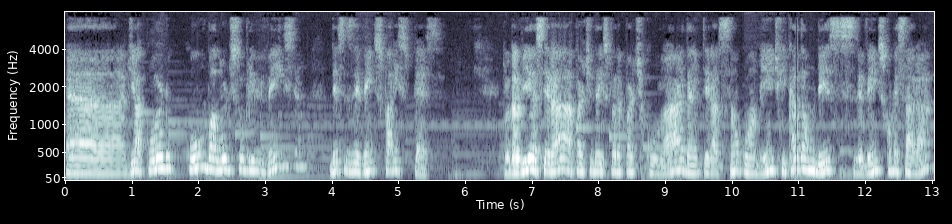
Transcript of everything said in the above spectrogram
é, de acordo com o valor de sobrevivência desses eventos para a espécie. Todavia, será a partir da história particular da interação com o ambiente que cada um desses eventos começará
